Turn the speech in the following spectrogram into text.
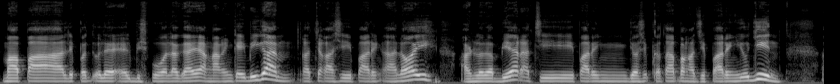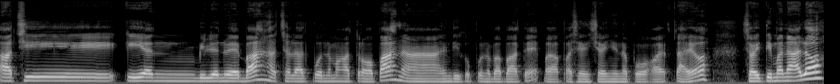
mapalipad uli Elvis Puwalagaya, ang aking kaibigan. At saka si paring Anoy, Arnold Labier at si paring Joseph Katapang at si paring Eugene at si Kian Villanueva at sa lahat po ng mga tropa na hindi ko po nababate. Pasensya nyo na po tayo. So, iti Manalo,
